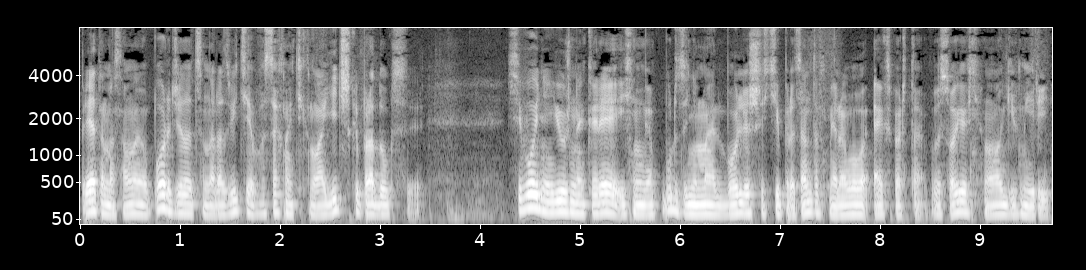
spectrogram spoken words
при этом основной упор делается на развитие высокотехнологической продукции. Сегодня Южная Корея и Сингапур занимают более 6% мирового экспорта высоких технологий в мире.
